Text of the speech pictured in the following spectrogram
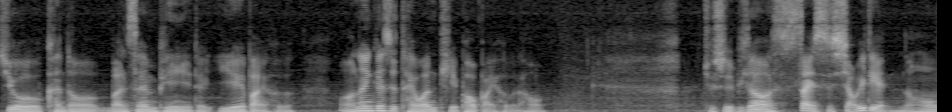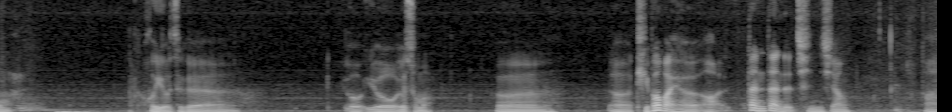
就看到满山遍野的野百合，哦，那应该是台湾铁炮百合，然后就是比较 size 小一点，然后会有这个。有有有什么？呃呃，铁炮百合啊，淡淡的清香啊，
